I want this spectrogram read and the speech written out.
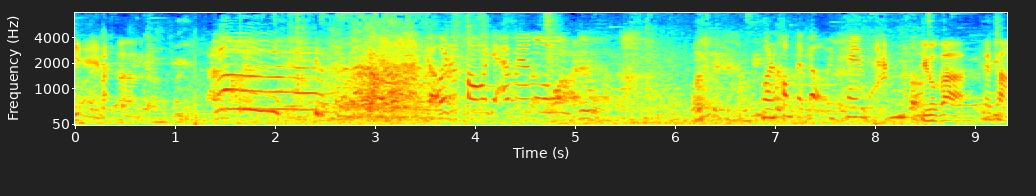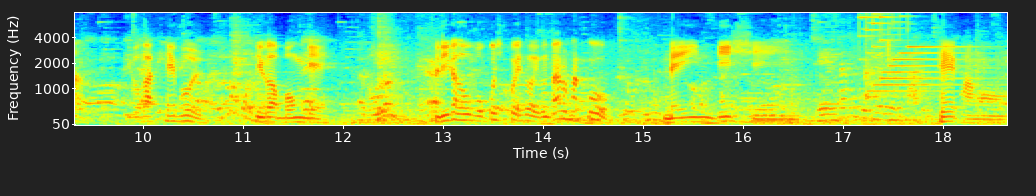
예. 이거가 해상, 이거가 개불, 이거가 멍게. 리가 너무 먹고 싶어 해서 이건 따로 샀고 main dish. 대방어.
